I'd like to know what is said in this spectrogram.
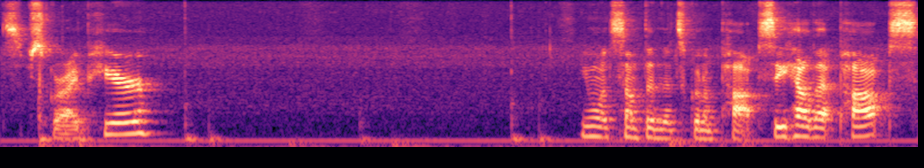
Subscribe here you want something that's going to pop. See how that pops?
